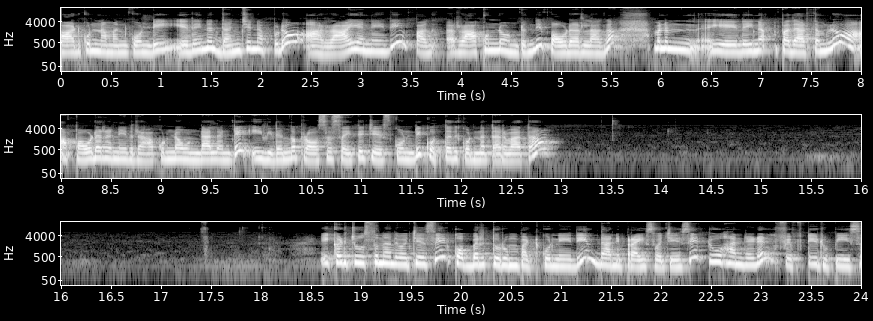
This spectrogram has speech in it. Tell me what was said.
వాడుకున్నాం అనుకోండి ఏదైనా దంచినప్పుడు ఆ రాయి అనేది పగ రాకుండా ఉంటుంది పౌడర్ లాగా. మనం ఏదైనా పదార్థంలో ఆ పౌడర్ అనేది రాకుండా ఉండాలంటే ఈ విధంగా ప్రాసెస్ అయితే చేసుకోండి కొత్తది కొన్న తర్వాత. ఇక్కడ చూస్తున్నది వచ్చేసి కొబ్బరి తురుము పట్టుకునేది దాని ప్రైస్ వచ్చేసి two hundred and fifty rupees.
